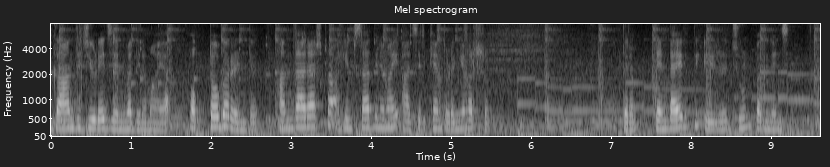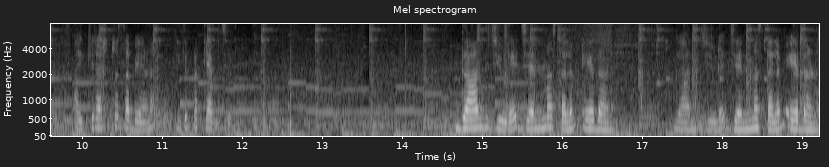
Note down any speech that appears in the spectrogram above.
ഗാന്ധിജിയുടെ ജന്മദിനമായ ഒക്ടോബർ രണ്ട് അന്താരാഷ്ട്ര അഹിംസാ ദിനമായി ആചരിക്കാൻ തുടങ്ങിയ വർഷം. ഉത്തരം രണ്ടായിരത്തി ഏഴ് ജൂൺ പതിനഞ്ച്. ഐക്യരാഷ്ട്രസഭയാണ് ഇത് പ്രഖ്യാപിച്ചത്. ഗാന്ധിജിയുടെ ജന്മസ്ഥലം ഏതാണ്? ഗാന്ധിജിയുടെ ജന്മസ്ഥലം ഏതാണ്?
